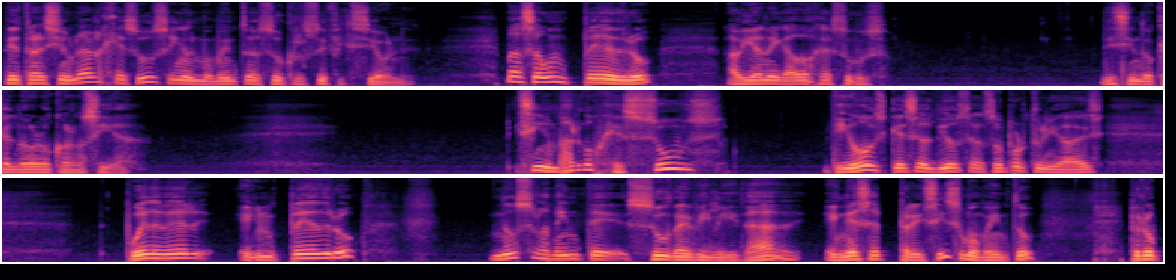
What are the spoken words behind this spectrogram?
de traicionar a Jesús en el momento de su crucifixión. Más aún Pedro había negado a Jesús, diciendo que él no lo conocía. Sin embargo, Jesús, Dios, que es el Dios de las oportunidades, puede ver en Pedro no solamente su debilidad en ese preciso momento, pero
